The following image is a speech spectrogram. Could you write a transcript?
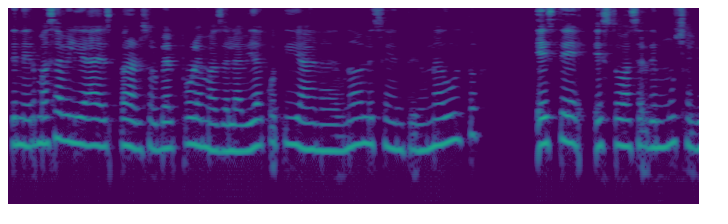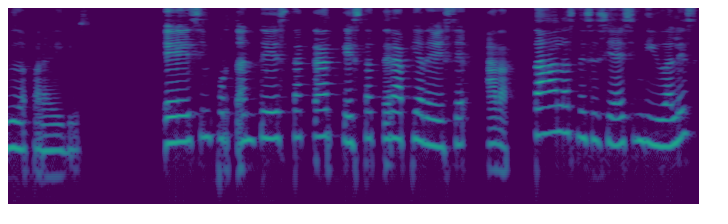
tener más habilidades para resolver problemas de la vida cotidiana de un adolescente, de un adulto, este, esto va a ser de mucha ayuda para ellos. Es importante destacar que esta terapia debe ser adaptada a las necesidades individuales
